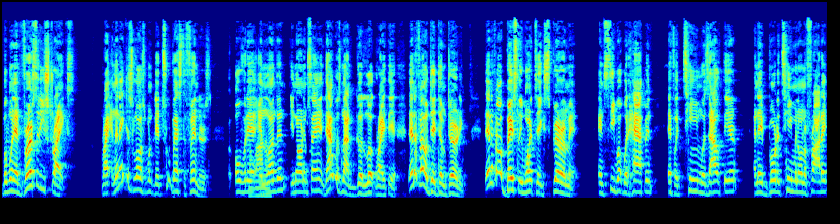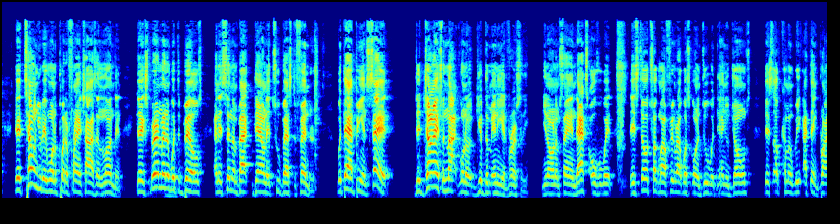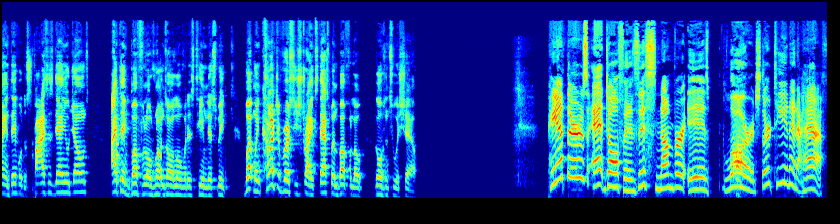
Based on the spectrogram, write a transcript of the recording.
But when adversity strikes, right, and then they just lost one of their two best defenders over there in London, you know what I'm saying? That was not a good look right there. The NFL did them dirty. The NFL basically wanted to experiment and see what would happen if a team was out there and they brought a team in on a Friday. They're telling you they want to put a franchise in London. They experimented with the Bills and they sent them back down their two best defenders. With that being said, the Giants are not going to give them any adversity. You know what I'm saying? That's over with. They're still talking about figuring out what's going to do with Daniel Jones this upcoming week. I think Brian Daboll despises Daniel Jones. I think Buffalo runs all over this team this week. But when controversy strikes, that's when Buffalo goes into a shell. Panthers at Dolphins. This number is large 13 and a half.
